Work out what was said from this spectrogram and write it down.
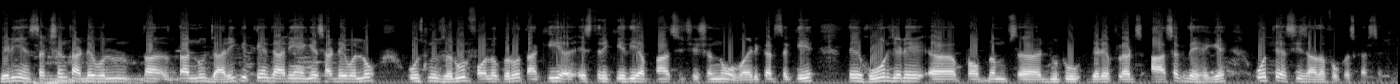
ਜਿਹੜੀ ਇਨਸਟਰਕਸ਼ਨ ਤੁਹਾਡੇ ਵੱਲੋਂ ਤਾਂ- ਤੁਹਾਨੂੰ ਜਾਰੀ ਕੀਤੀਆਂ ਜਾ ਰਹੀਆਂ ਹੈਗੀਆਂ ਸਾਡੇ ਵੱਲੋਂ, ਉਸ ਨੂੰ ਜ਼ਰੂਰ ਫੋਲੋ ਕਰੋ ਤਾਂ ਕਿ ਇਸ ਤਰੀਕੇ ਦੀ ਆਪਾਂ ਸਿਚੁਏਸ਼ਨ ਨੂੰ ਅਵੋਇਡ ਕਰ ਸਕੀਏ ਤੇ ਹੋਰ ਜਿਹੜੇ ਪ੍ਰੋਬਲਮਸ ਡਿਊ ਟੂ ਜਿਹੜੇ ਫਲੱਡਸ ਆ ਸਕਦੇ ਹੈਗੇ ਉਹ ਤੇ ਅਸੀਂ ਜ਼ਿਆਦਾ ਫੋਕਸ ਕਰ ਸਕੀਏ।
